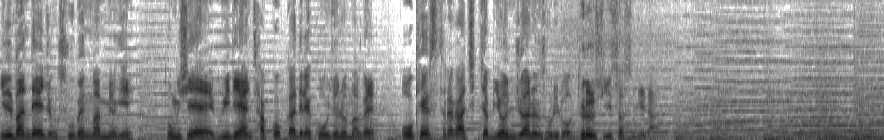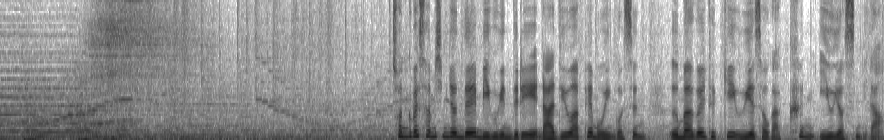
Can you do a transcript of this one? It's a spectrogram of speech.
일반 대중 수백만 명이 동시에 위대한 작곡가들의 고전 음악을 오케스트라가 직접 연주하는 소리로 들을 수 있었습니다. (1930년대) 미국인들이 라디오 앞에 모인 것은 음악을 듣기 위해서가 큰 이유였습니다.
